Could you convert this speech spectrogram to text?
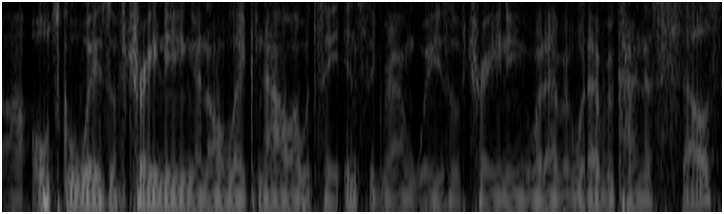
uh, old school ways of training and all like now I would say Instagram ways of training, whatever, whatever kind of sells.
